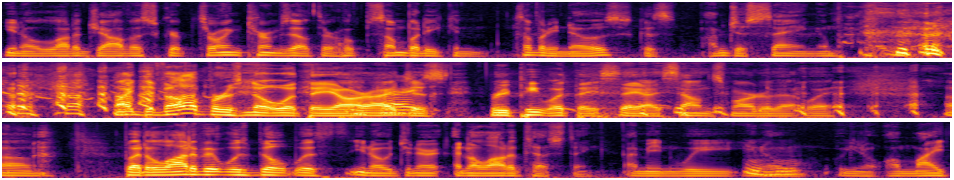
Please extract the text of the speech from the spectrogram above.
you know, a lot of JavaScript, throwing terms out there. Hope somebody can somebody knows because I'm just saying them. My developers know what they are. Right. I just repeat what they say. I sound smarter that way. Um, but a lot of it was built with you know generic and a lot of testing. I mean, we you mm-hmm. know you know my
